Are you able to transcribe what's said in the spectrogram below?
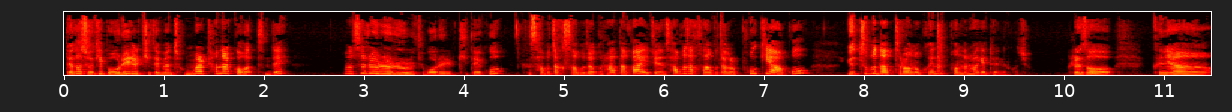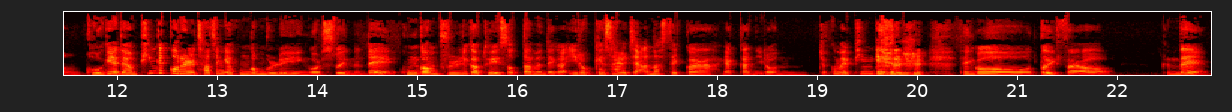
내가 저기 머리를 기대면 정말 편할 것 같은데? 스르르르 이렇게 머리를 기대고 그 사부작 사부작을 하다가 이제 사부작 사부작을 포기하고 유튜브다 틀어놓고 핸드폰을 하게 되는 거죠. 그래서 그냥 거기에 대한 핑계거리를 찾은 게 공간 분리인 걸 수도 있는데 공간 분리가 돼 있었다면 내가 이렇게 살지 않았을 거야 약간 이런 조금의 핑계를 댄 것도 있어요. 근데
